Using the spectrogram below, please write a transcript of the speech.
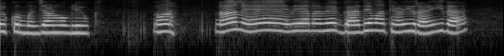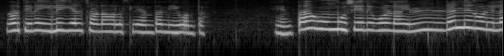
ಇವಕ್ಕೆ ಮುಂಜಾನೆ ಹೋಗ್ಲಿ ಇವಕ್ಕೆ ನೋಡು ನಾನೇ ಇದೇನದೇ ಗಾದೆ ಮಾತು ಹೇಳಿದ್ರ ಇದ? ನೋಡ್ತೀನಿ ಇಲ್ಲಿಗೆ ಎಲ್ಲಿ ಸೊಣ್ಣ ಹೊಲಿಸ್ಲಿ ಅಂತ ನೀವು ಅಂತ. ಎಂಥ ಹುಂಬುಸೇನಿಗಳ್ನ ಎಲ್ಲೆಲ್ಲಿ ನೋಡಿಲ್ಲ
